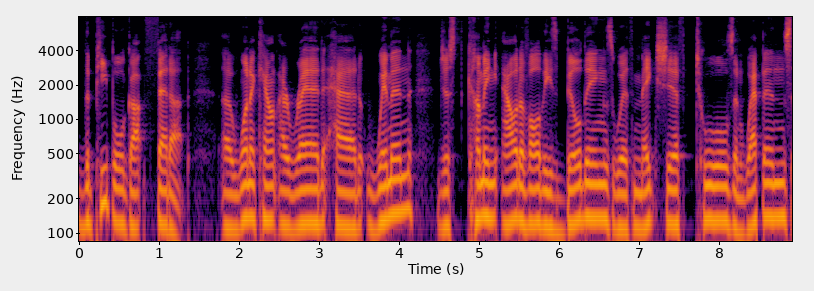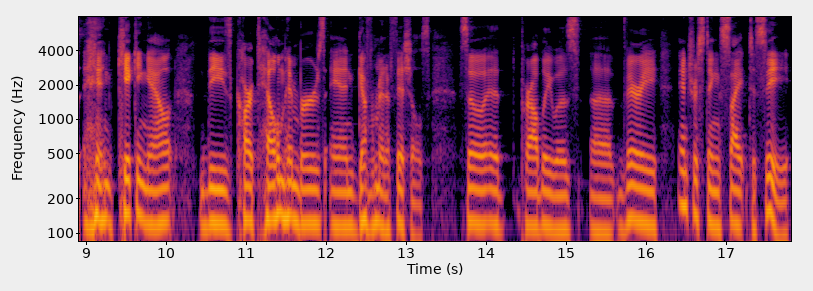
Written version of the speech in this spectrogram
the people got fed up. Uh, one account I read had women just coming out of all these buildings with makeshift tools and weapons and kicking out these cartel members and government officials. So it probably was a very interesting sight to see.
